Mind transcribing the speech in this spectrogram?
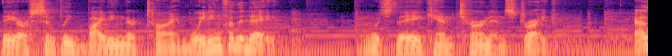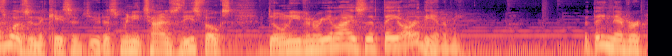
they are simply biding their time, waiting for the day in which they can turn and strike. As was in the case of Judas, many times these folks don't even realize that they are the enemy. But they never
